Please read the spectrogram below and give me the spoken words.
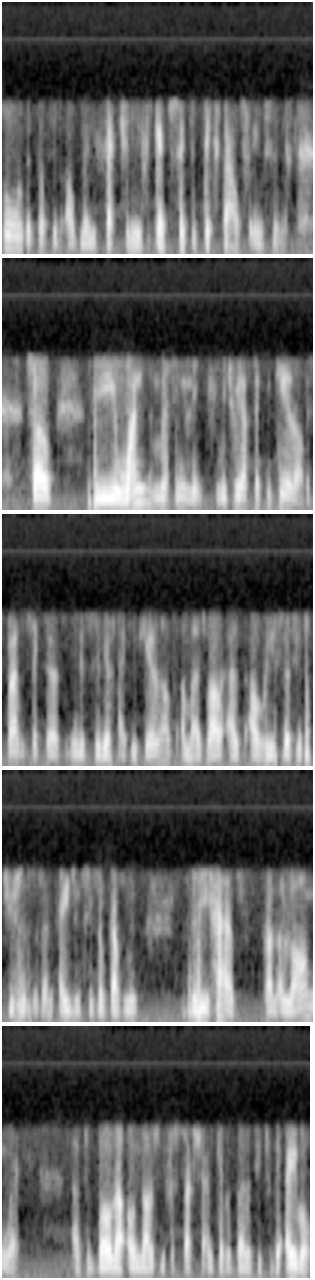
for the purpose of manufacturing, if you can say to textiles, for instance. So the one missing link, which we have taken care of, as private sector, as industry, we have taken care of, um, as well as our research institutions and agencies of government, we have gone a long way uh, to build our own knowledge infrastructure and capability to be able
